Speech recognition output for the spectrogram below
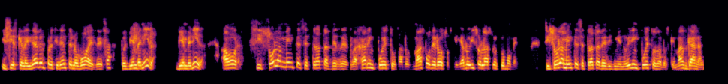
Y si es que la idea del presidente Novoa es esa, pues bienvenida, bienvenida. Ahora, si solamente se trata de rebajar impuestos a los más poderosos, que ya lo hizo Lazo en su momento, si solamente se trata de disminuir impuestos a los que más ganan,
